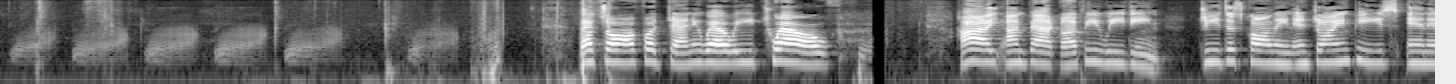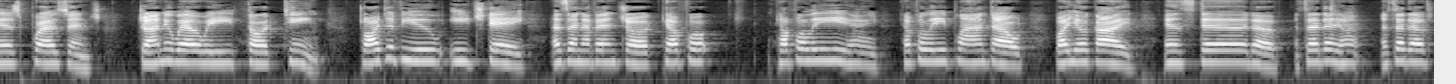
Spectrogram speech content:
That's all for January 12th. Hi, I'm back. I'll be reading Jesus Calling, Enjoying Peace in His Presence. January 13. Try to view each day as an adventure careful, carefully, carefully planned out by your guide instead of instead of instead of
